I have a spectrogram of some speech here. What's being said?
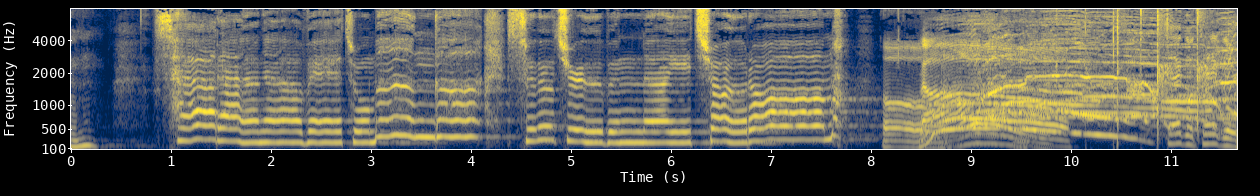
음. 사랑아 왜 도망가 수줍은 나이처럼 어. 아. 최고 최고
